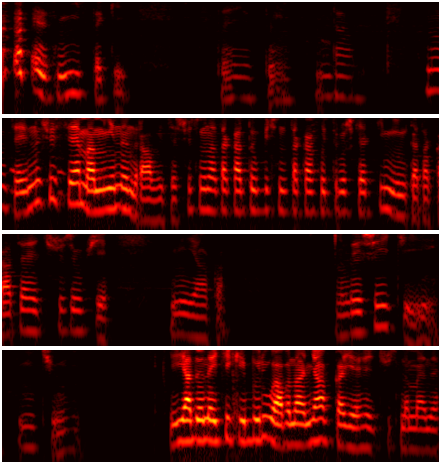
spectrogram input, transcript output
сніг такий. Та й то, да. Ну, це, ну, щось Ема мені не нравиться. Щось вона така, то така, хоч трошки як тімінька така, це щось взагалі ніяка. Лежить і нічого. І я до неї тільки беру, а вона нявкає геть щось на мене.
